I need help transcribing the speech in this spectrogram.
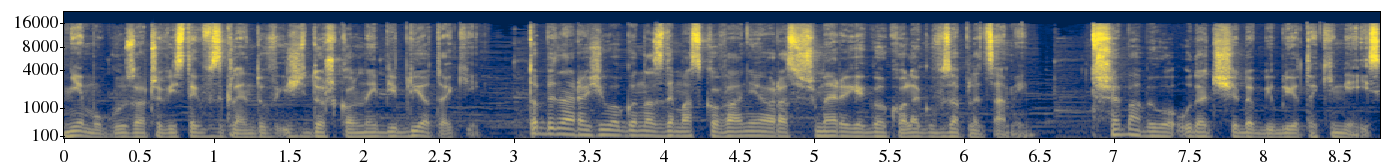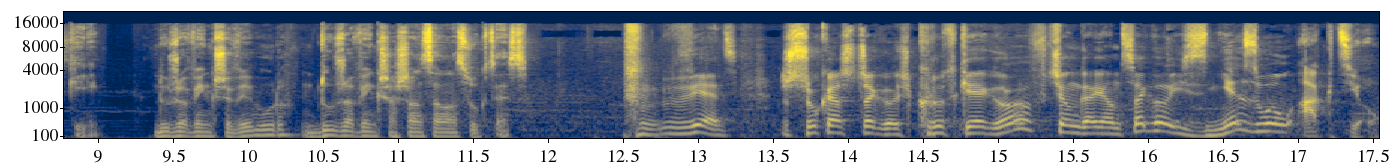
Nie mógł z oczywistych względów iść do szkolnej biblioteki. To by naraziło go na zdemaskowanie oraz szmery jego kolegów za plecami. Trzeba było udać się do biblioteki miejskiej. Dużo większy wybór, dużo większa szansa na sukces. Więc szukasz czegoś krótkiego, wciągającego i z niezłą akcją.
